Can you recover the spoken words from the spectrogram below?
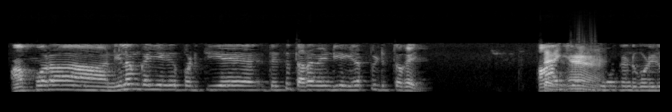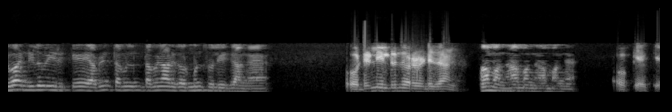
அப்புறம் நிலம் கையகப்படுத்தியதுக்கு தர வேண்டிய இழப்பீட்டுத் தொகை. ஆயிரத்தி இருபத்தி ரெண்டு கோடி ரூபாய் நிலுவை இருக்கு அப்படின்னு தமிழ் தமிழ்நாடு கவர்மெண்ட் சொல்லியிருக்காங்க. ஓ டெல்லியிலிருந்து வர வேண்டியதுதான் ஆமாங்க ஆமாங்க ஆமாங்க. ஓகே ஓகே.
